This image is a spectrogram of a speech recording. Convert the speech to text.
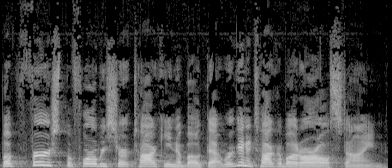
But first, before we start talking about that, we're going to talk about R.L. Stine.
